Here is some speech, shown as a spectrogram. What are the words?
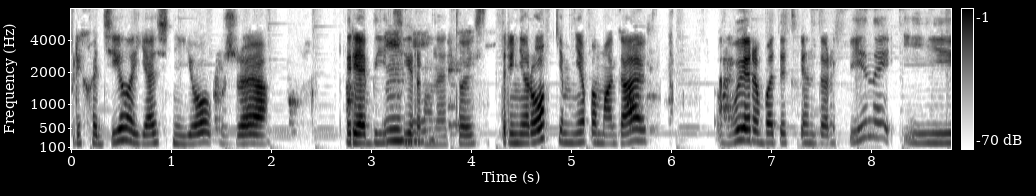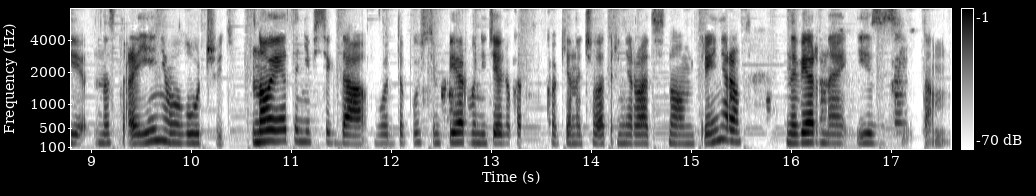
приходила я с нее уже реабилитированная. Mm-hmm. То есть тренировки мне помогают выработать эндорфины и настроение улучшить. Но это не всегда. Вот, допустим, первую неделю, как, как я начала тренироваться с новым тренером, наверное, из там,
